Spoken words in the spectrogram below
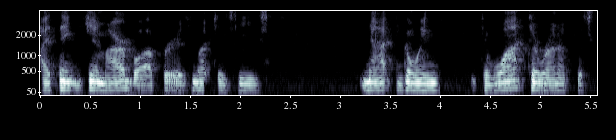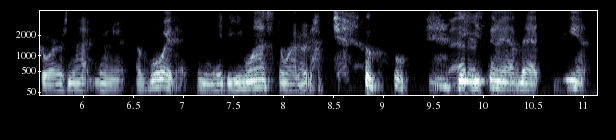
I think Jim Harbaugh, for as much as he's not going to want to run up the score, is not going to avoid it. And maybe he wants to run it up too. he's going to have that chance.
